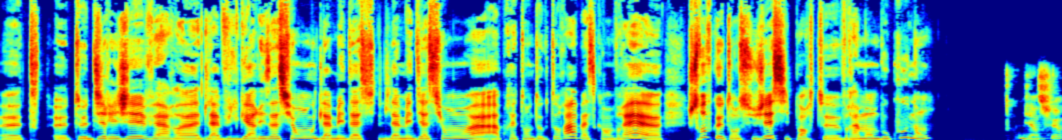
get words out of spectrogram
te diriger vers de la vulgarisation ou de la, de la médiation après ton doctorat? Parce qu'en vrai, je trouve que ton sujet s'y porte vraiment beaucoup, non? Bien sûr.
